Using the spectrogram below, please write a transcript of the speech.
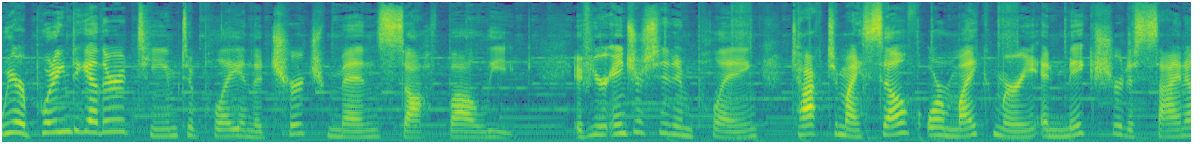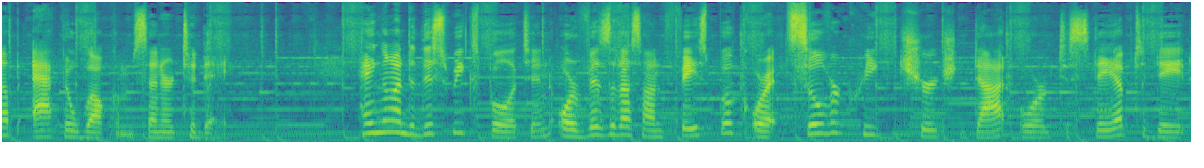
We are putting together a team to play in the Church Men's Softball League. If you're interested in playing, talk to myself or Mike Murray and make sure to sign up at the Welcome Center today. Hang on to this week's bulletin or visit us on Facebook or at silvercreekchurch.org to stay up to date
